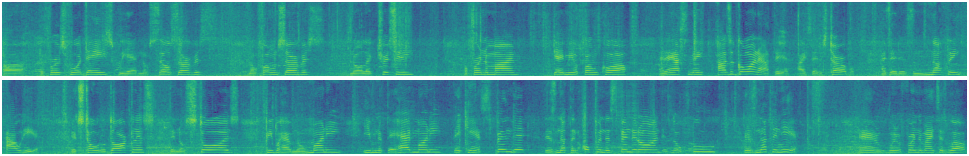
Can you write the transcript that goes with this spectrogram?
Uh, the first four days, we had no cell service, no phone service, no electricity. A friend of mine gave me a phone call and asked me, how's it going out there? I said, it's terrible. I said, there's nothing out here. It's total darkness. There are no stores. People have no money. Even if they had money, they can't spend it. There's nothing open to spend it on. There's no food. There's nothing here. And when a friend of mine says, well,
